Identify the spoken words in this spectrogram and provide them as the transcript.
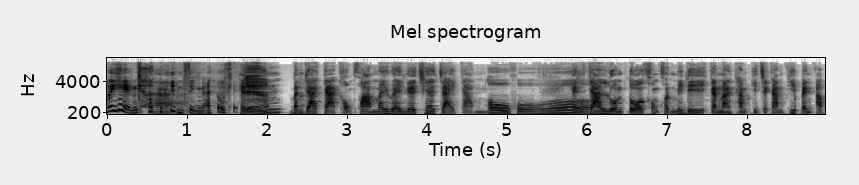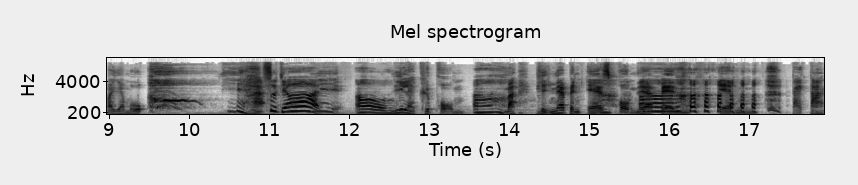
ไม่เห็นค่ะอ่าไม่เห็นสิ่งนั้นโอเคเห็นบรรยากาศของความไม่ไว้เนื้อเชื่อใจกัน โอ้โหเห็นการรวมตัวของคนไม่ดีกำลังทำกิจกรรมที่เป็นอบายมุกนี่ฮะ สุดยอดนี่โอ้นี่แหละคือผมอ๋อมาผิงเนี่ยเป็น S ผมเนี่ยอ๋อเป็น N แตกต่าง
